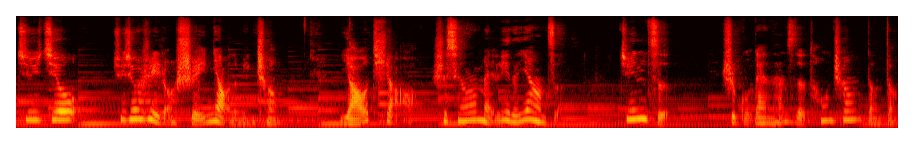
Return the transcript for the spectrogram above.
雎鸠”，“雎鸠”是一种水鸟的名称；“窈窕”是形容美丽的样子；“君子”是古代男子的通称等等。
